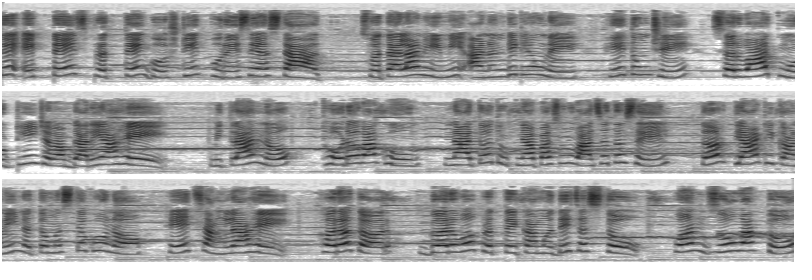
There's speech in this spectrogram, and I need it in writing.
ते एकटेच प्रत्येक गोष्टीत पुरेसे असतात. स्वतःला नेहमी आनंदी ठेवणे ही तुमची सर्वात मोठी जबाबदारी आहे. मित्रांनो थोडं वागून नातं तुटण्यापासून वाचत असेल तर त्या ठिकाणी नतमस्तक होणं हेच चांगलं आहे. खरं तर गर्व प्रत्येकामध्येच असतो पण जो वागतो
